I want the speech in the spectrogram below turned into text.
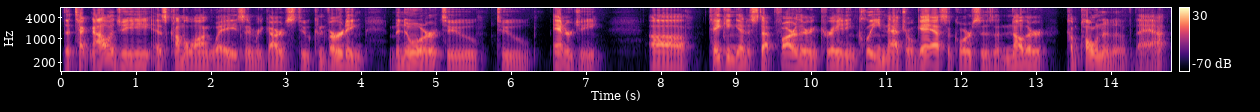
the technology has come a long ways in regards to converting manure to to energy. Uh, taking it a step farther and creating clean natural gas, of course, is another component of that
